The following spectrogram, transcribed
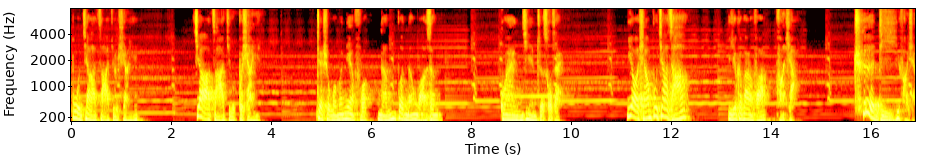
不夹杂就相应，夹杂就不相应。这是我们念佛能不能往生关键之所在。要想不夹杂，一个办法放下，彻底放下，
